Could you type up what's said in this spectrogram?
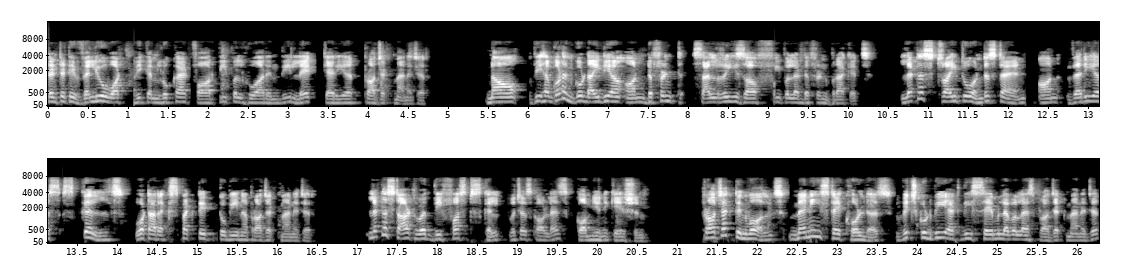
tentative value what we can look at for people who are in the late career project manager. Now we have got a good idea on different salaries of people at different brackets. Let us try to understand on various skills what are expected to be in a project manager. Let us start with the first skill, which is called as communication. Project involves many stakeholders, which could be at the same level as project manager,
